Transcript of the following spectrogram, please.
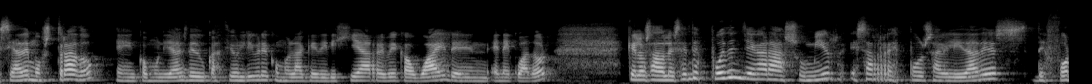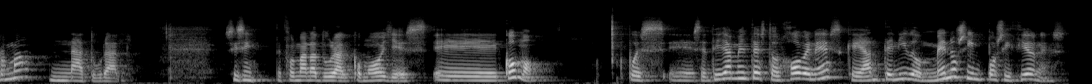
se ha demostrado en comunidades de educación libre como la que dirigía Rebecca Wild en, Ecuador, que los adolescentes pueden llegar a asumir esas responsabilidades de forma natural. Sí, sí, de forma natural, como oyes. Eh, ¿Cómo? Pues eh, sencillamente estos jóvenes que han tenido menos imposiciones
